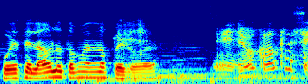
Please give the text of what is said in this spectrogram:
Por ese lado lo toman los perros, ¿verdad? Y yo creo que sí.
